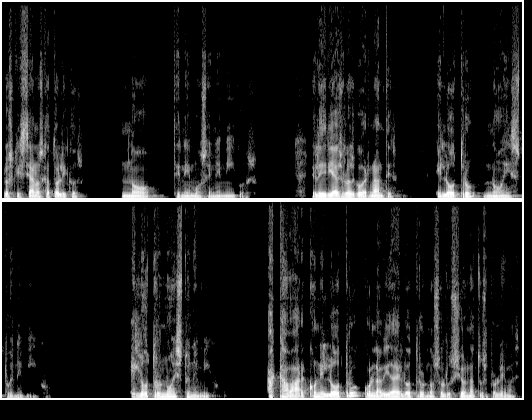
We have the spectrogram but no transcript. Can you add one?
los cristianos católicos no tenemos enemigos. Yo le diría eso a los gobernantes. El otro no es tu enemigo. El otro no es tu enemigo. Acabar con el otro, con la vida del otro, no soluciona tus problemas.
